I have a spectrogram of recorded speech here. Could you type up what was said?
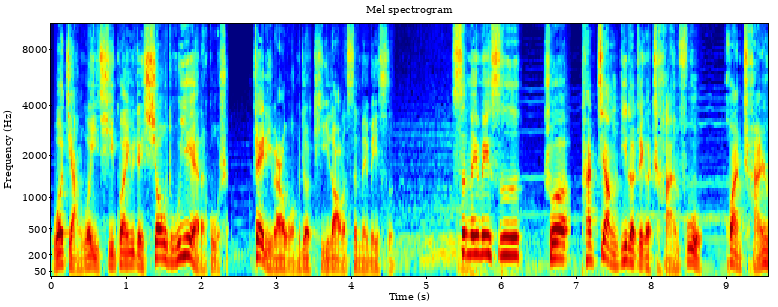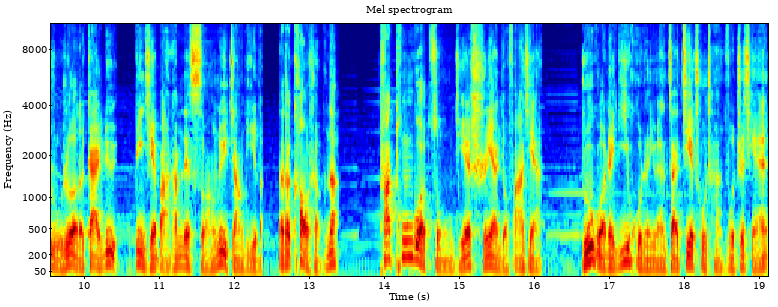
我讲过一期关于这消毒液的故事。这里边我们就提到了森梅维斯。森梅维斯说，他降低了这个产妇患产乳热的概率，并且把他们的死亡率降低了。那他靠什么呢？他通过总结实验就发现，如果这医护人员在接触产妇之前，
